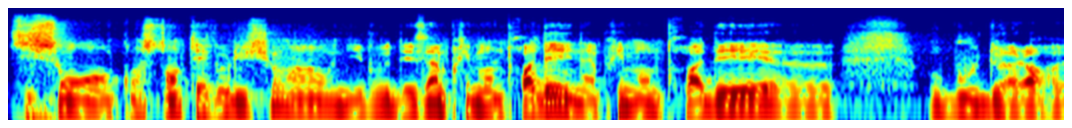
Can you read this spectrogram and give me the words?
qui sont en constante évolution hein, au niveau des imprimantes 3D. Une imprimante 3D, au bout de, alors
